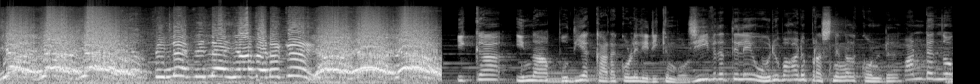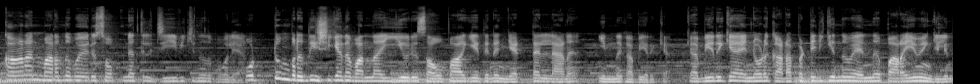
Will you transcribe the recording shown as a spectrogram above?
യോ കൊടുക്ക് പിന്നെ പിന്നെ യോ ഇക്ക ഇന്ന് ആ പുതിയ കടക്കുള്ളിൽ ഇരിക്കുമ്പോൾ ജീവിതത്തിലെ ഒരുപാട് പ്രശ്നങ്ങൾ കൊണ്ട് പണ്ടെന്നോ കാണാൻ മറന്നുപോയ ഒരു സ്വപ്നത്തിൽ ജീവിക്കുന്നത് പോലെയാണ്. ഒട്ടും പ്രതീക്ഷിക്കാതെ വന്ന ഈ ഒരു സൗഭാഗ്യത്തിന്റെ ഞെട്ടലിലാണ് ഇന്ന് കബീറിക്ക. കബീറിക്ക എന്നോട് കടപ്പെട്ടിരിക്കുന്നു എന്ന് പറയുമെങ്കിലും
